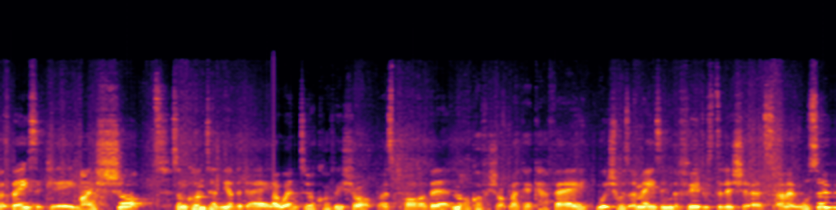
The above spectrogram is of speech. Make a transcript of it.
But basically, I shot some content the other day. I went to a coffee shop as part of it. Not a coffee shop, like a cafe, which was amazing. The food was delicious. And I also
